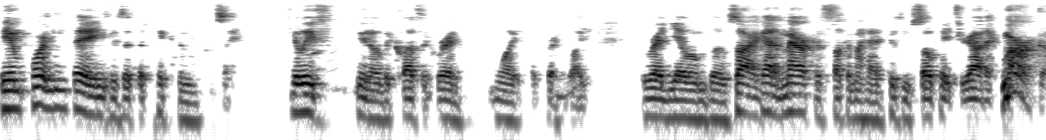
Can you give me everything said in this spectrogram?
the important thing is that the Pikmin the same. At least, you know, the classic red, white, the red, white, red, yellow, and blue. Sorry, I got America stuck in my head because I'm so patriotic. America!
